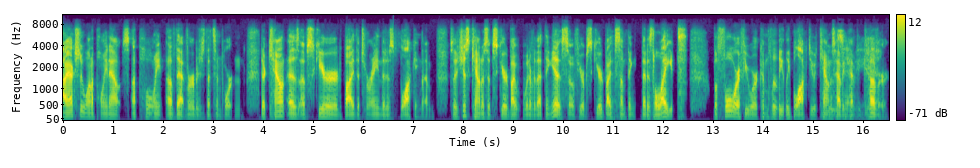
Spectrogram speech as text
I actually want to point out a point of that verbiage that's important. They're count as obscured by the terrain that is blocking them. So they just count as obscured by whatever that thing is. So if you're obscured by something that is light, before if you were completely blocked, you would count as having heavy, heavy cover.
